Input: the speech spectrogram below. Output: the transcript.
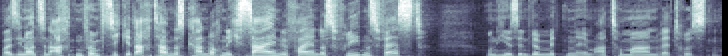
Weil sie 1958 gedacht haben, das kann doch nicht sein, wir feiern das Friedensfest und hier sind wir mitten im atomaren Wettrüsten.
